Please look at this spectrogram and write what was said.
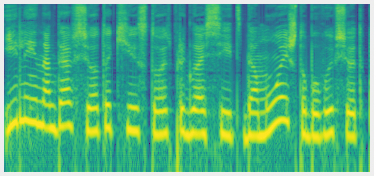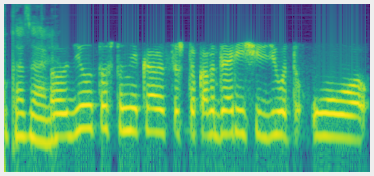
или иногда все-таки стоит пригласить домой, чтобы вы все это показали? Э, дело в том, что мне кажется, что когда речь идет о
